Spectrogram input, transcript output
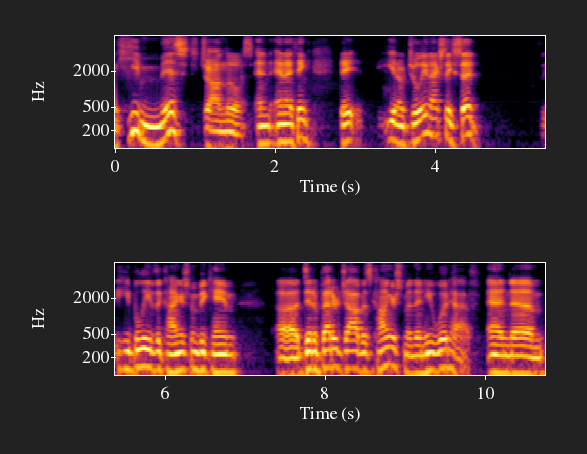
like he missed John Lewis, and and I think they, you know, Julian actually said he believed the congressman became uh, did a better job as congressman than he would have, and um,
